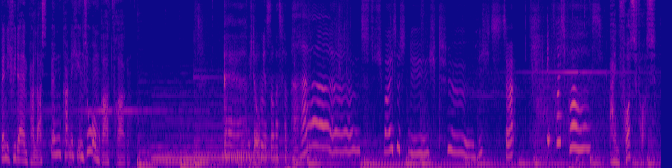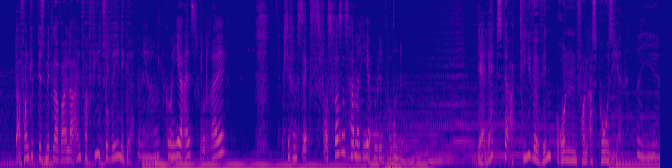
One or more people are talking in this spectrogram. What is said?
Wenn ich wieder im Palast bin, kann ich ihn so um Rat fragen. Äh, habe ich da oben jetzt noch was verpasst? Ich weiß es nicht. Äh, nichts. Sag mal. Ein Phosphos. Ein Phosphos. Davon gibt es mittlerweile einfach viel zu wenige. Ja, guck mal hier. Eins, zwei, drei. Vier, fünf, sechs Phosphorses haben wir hier um den Brunnen. Der letzte aktive Windbrunnen von Asposien. Oh je.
